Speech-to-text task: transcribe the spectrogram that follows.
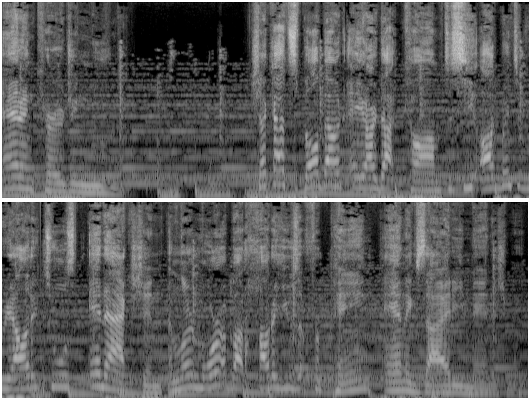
and encouraging movement. Check out spellboundar.com to see augmented reality tools in action and learn more about how to use it for pain and anxiety management.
